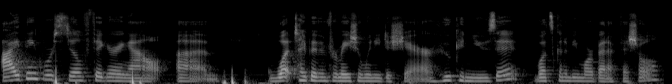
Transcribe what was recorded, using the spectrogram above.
I think we're still figuring out um, what type of information we need to share, who can use it, what's going to be more beneficial,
